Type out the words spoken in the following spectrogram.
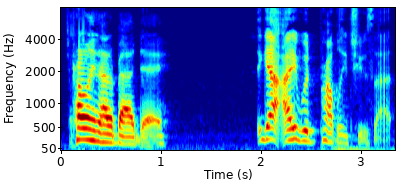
It's probably not a bad day. Yeah, I would probably choose that.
